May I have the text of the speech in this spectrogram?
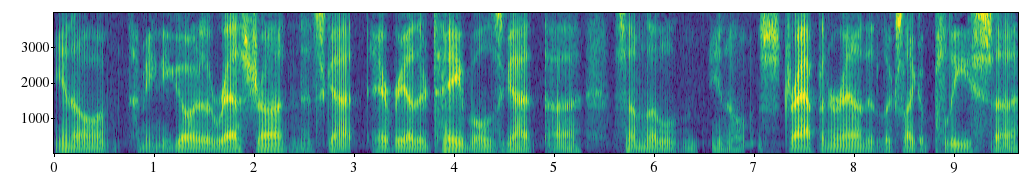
you know, I mean, you go to the restaurant and it's got every other table's got uh, some little, you know, strapping around it looks like a police uh,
